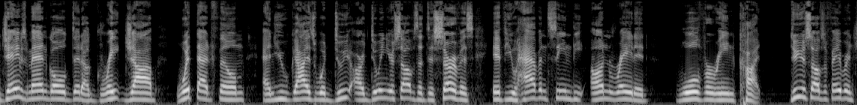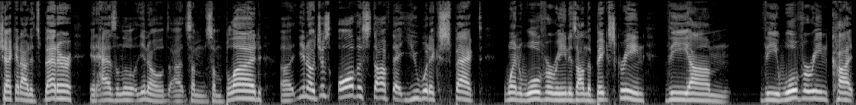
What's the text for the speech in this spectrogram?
James Mangold did a great job with that film and you guys would do are doing yourselves a disservice if you haven't seen the unrated Wolverine cut. Do yourselves a favor and check it out. It's better. It has a little, you know, uh, some some blood, uh, you know, just all the stuff that you would expect when Wolverine is on the big screen. The um the Wolverine cut,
